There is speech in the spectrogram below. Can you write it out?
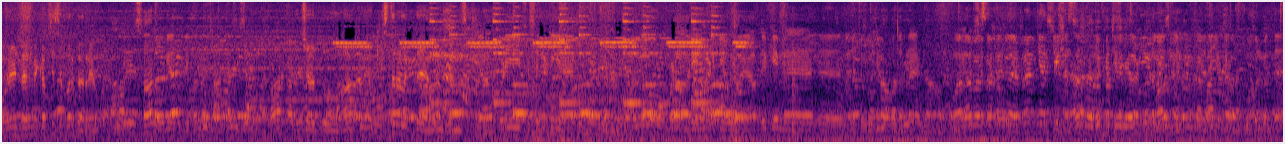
ऑरेंज ट्रेन में कब से सफ़र कर रहे हो? साल हो गया तकरीबन अच्छा तो आपको किस तरह लगता है ऑरेंज ट्रेन से बड़ी फैसिलिटी है बड़ा अरेंजमेंट किया हुआ है। आप देखिए मैं चौकुजी उतरना है कूपन मिलता है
